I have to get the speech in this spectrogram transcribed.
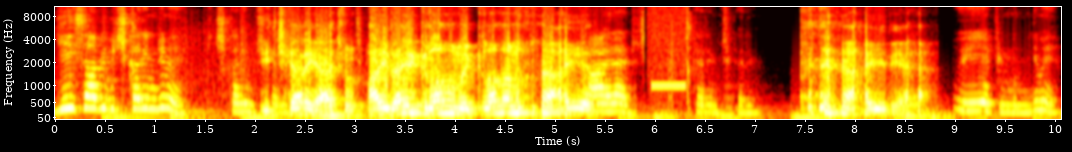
Yeis abi bir çıkarayım değil mi? Bir çıkarayım çıkarayım. İyi çıkar ya çok. Hayır hayır klanımı klanımı hayır. Hayır hayır. Çıkarayım çıkarayım. hayır ya. Üye yapayım bunu değil mi?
